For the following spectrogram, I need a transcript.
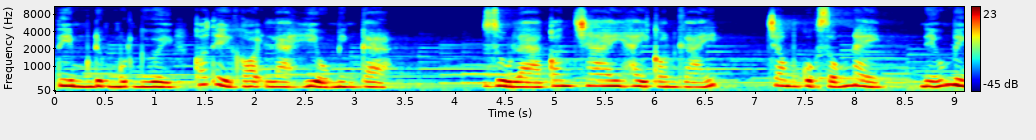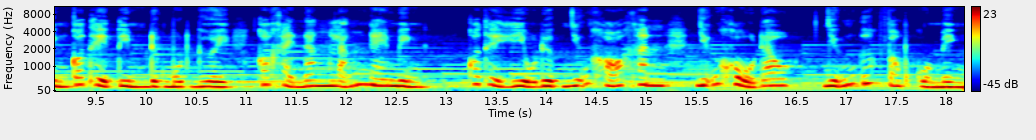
tìm được một người có thể gọi là hiểu mình cả. Dù là con trai hay con gái, trong cuộc sống này nếu mình có thể tìm được một người có khả năng lắng nghe mình, có thể hiểu được những khó khăn, những khổ đau, những ước vọng của mình,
